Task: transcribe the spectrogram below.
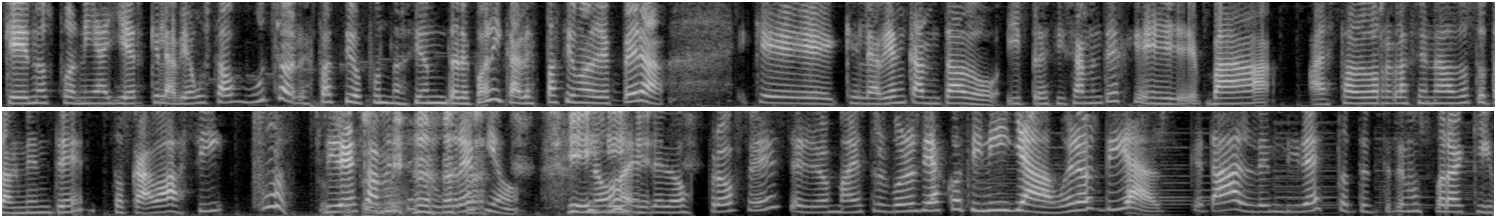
que nos ponía ayer que le había gustado mucho el espacio Fundación Telefónica, el espacio Madrefera, que, que le había encantado y precisamente que va ha estado relacionado totalmente, tocaba así ¡puf! directamente su gremio. Sí. ¿no? El de los profes, el de los maestros. Buenos días, cocinilla. Buenos días. ¿Qué tal? En directo te tenemos por aquí.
